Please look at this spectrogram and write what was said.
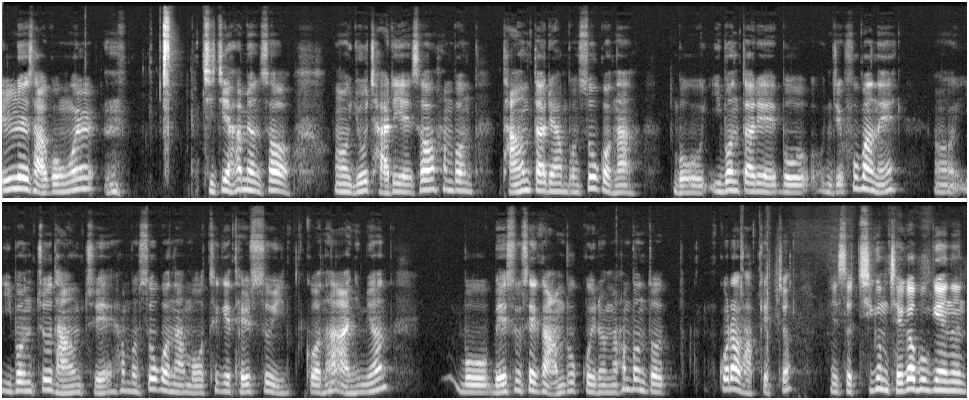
1140을 지지하면서 어, 요 자리에서 한번 다음 달에 한번 쏘거나 뭐 이번 달에 뭐 이제 후반에 어, 이번 주 다음 주에 한번 쏘거나 뭐 어떻게 될 수 있거나 아니면 뭐 매수세가 안 붙고 이러면 한 번 더 꼬라박겠죠. 그래서 지금 제가 보기에는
